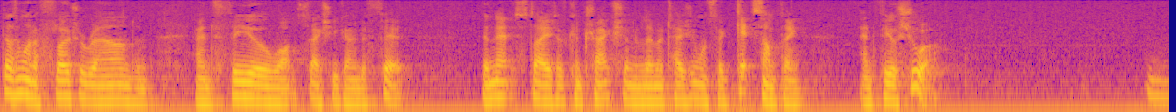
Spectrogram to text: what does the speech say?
Doesn't want to float around and and feel what's actually going to fit. In that state of contraction and limitation, wants to get something and feel sure. Mm.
